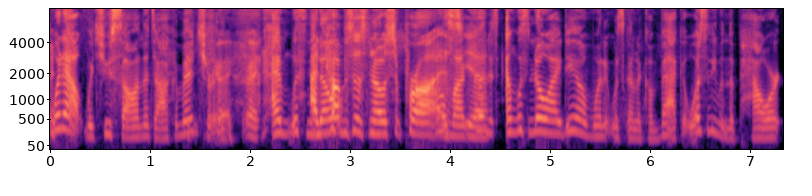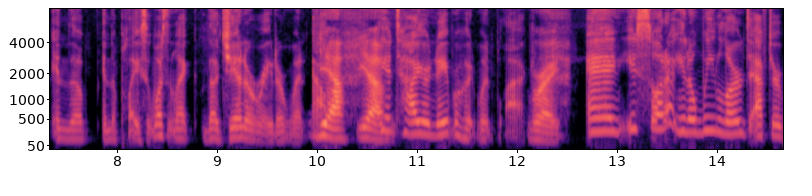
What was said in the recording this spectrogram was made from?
went out, which you saw in the documentary. Right, right. And with and no comes as no oh, surprise. Oh my yeah. goodness! And with no idea on when it was going to come back. It wasn't even the power in the in the place. It wasn't like the generator went out. Yeah, yeah. The entire neighborhood went black. Right. And you sort of, you know, we learned after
